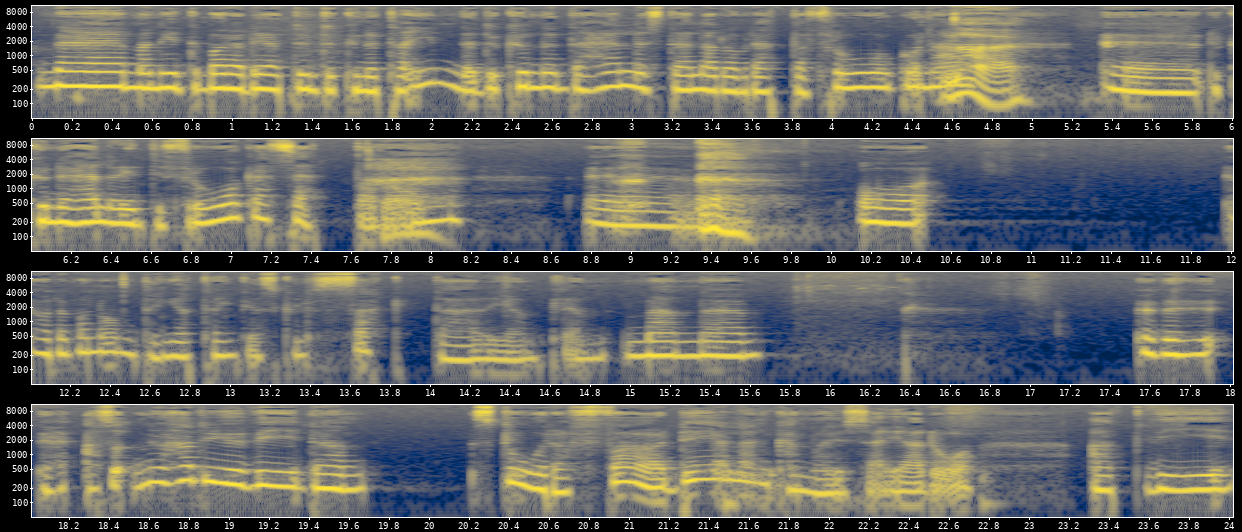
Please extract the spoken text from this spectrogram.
Nej, men inte bara det att du inte kunde ta in det. Du kunde inte heller ställa de rätta frågorna. Nej. Eh, du kunde heller inte ifrågasätta dem. Eh, och Ja, det var någonting jag tänkte jag skulle sagt där egentligen. Men eh, över, alltså, nu hade ju vi den stora fördelen kan man ju säga då att vi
